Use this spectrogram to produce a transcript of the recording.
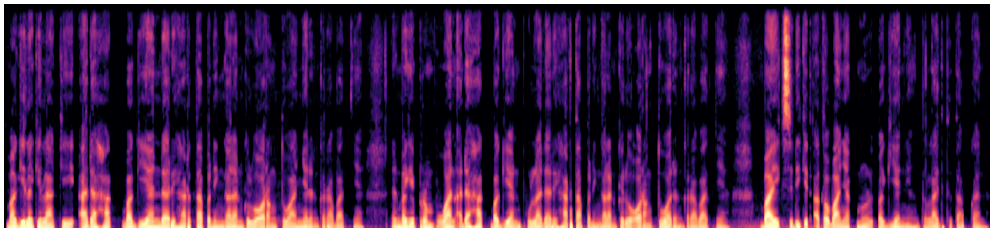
Bagi laki-laki ada hak bagian dari harta peninggalan kedua orang tuanya dan kerabatnya, dan bagi perempuan ada hak bagian pula dari harta peninggalan kedua orang tua dan kerabatnya, baik sedikit atau banyak menurut bagian yang telah ditetapkan.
